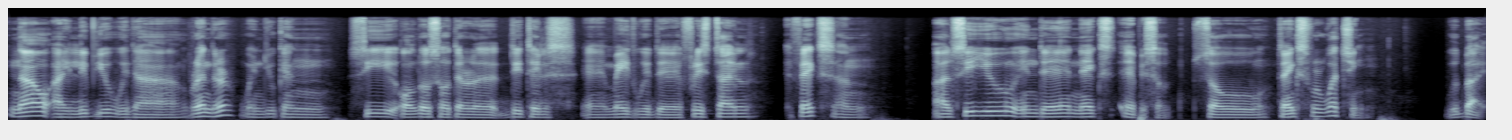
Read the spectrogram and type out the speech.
Now I leave you with a render when you can see all those other uh, details uh, made with the freestyle effects and I'll see you in the next episode. So thanks for watching. Goodbye.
